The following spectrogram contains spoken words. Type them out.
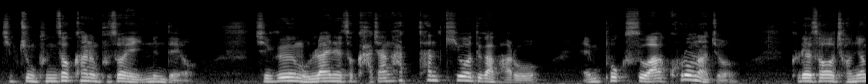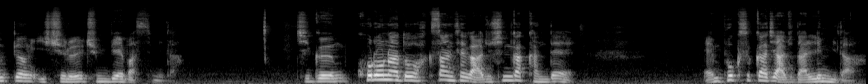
집중 분석하는 부서에 있는데요. 지금 온라인에서 가장 핫한 키워드가 바로 엠폭스와 코로나죠. 그래서 전염병 이슈를 준비해 봤습니다. 지금 코로나도 확산세가 아주 심각한데 엠폭스까지 아주 난립니다.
